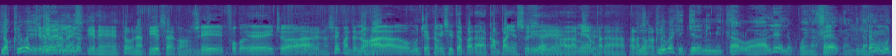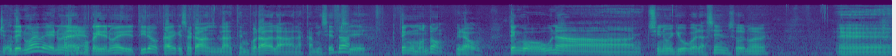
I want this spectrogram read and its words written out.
Los clubes que ir. tiene toda una pieza con... Sí, foco- eh, de hecho Foco ha- de no sé nos ha dado muchas camisetas para campañas solidarias Sí, a Damián sí. para, para Los sortear. clubes que quieren imitarlo a Ale lo pueden hacer Sí. tranquilamente. Tengo muchas. ¿no? De nueve en una También. época y de nueve de tiro, cada vez que sacaban la temporada la- las camisetas, Sí. tengo un montón. Mirá vos. Tengo una, si no me equivoco, del ascenso de nueve. Eh,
